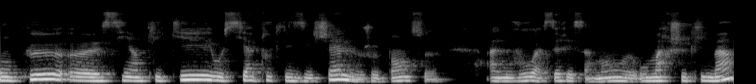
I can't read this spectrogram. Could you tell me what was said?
on peut euh, s'y impliquer aussi à toutes les échelles. Je pense euh, à nouveau assez récemment euh, aux marches climat.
